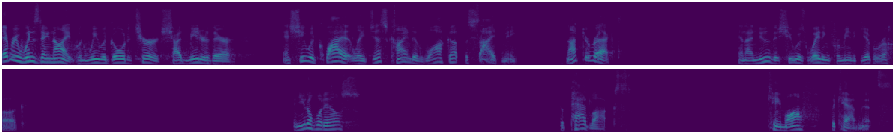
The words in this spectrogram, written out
Every Wednesday night when we would go to church, I'd meet her there, and she would quietly just kind of walk up beside me, not direct. And I knew that she was waiting for me to give her a hug. And you know what else? The padlocks came off the cabinets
